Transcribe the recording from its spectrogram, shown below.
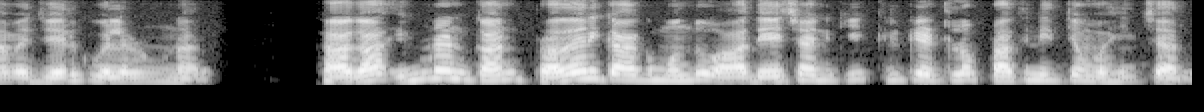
ఆమె జైలుకు వెళ్ళనున్నారు. కాగా ఇమ్రాన్ ఖాన్ ప్రధాని కాకముందు ఆ దేశానికి క్రికెట్లో ప్రాతినిధ్యం వహించారు.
